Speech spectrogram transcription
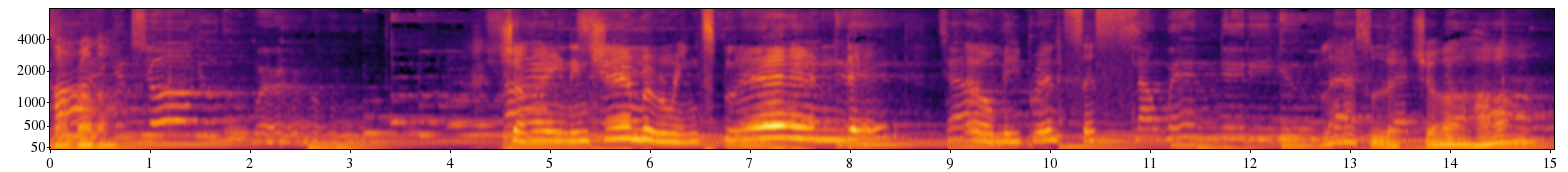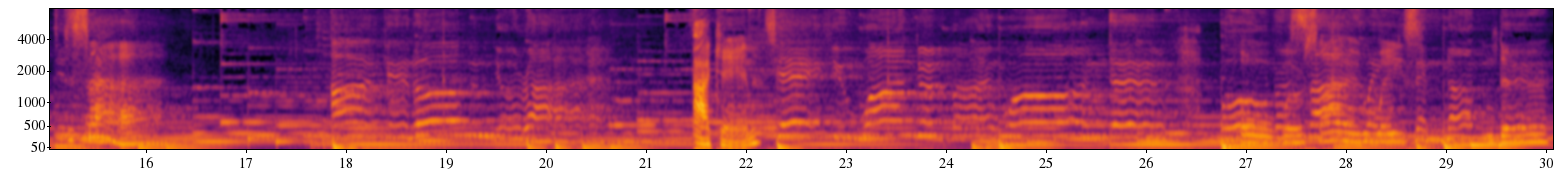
Nerdy's umbrella. Shining, shimmering, splendid. Tell me, princess, Now when did you last let your heart decide? I can sideways, and under.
